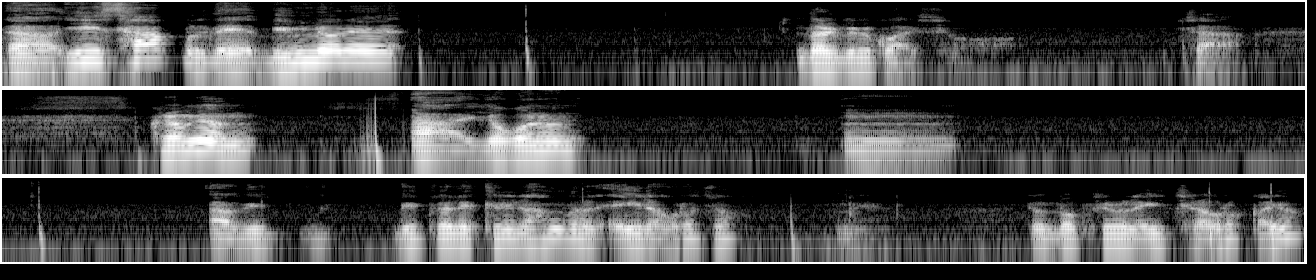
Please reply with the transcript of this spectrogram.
자, 이 사각분 내 밑면의 넓이를 구하시오. 자, 그러면, 아, 요거는, 음, 아, 밑, 밑변의 길이는 항변을 A라고 그러죠. 네. 요 높이는 H라고 그럴까요?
